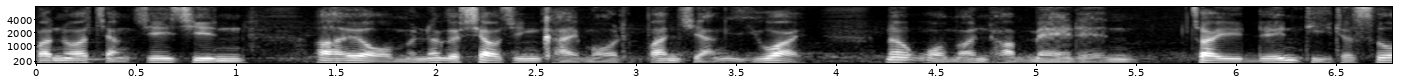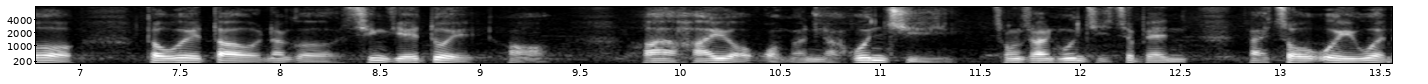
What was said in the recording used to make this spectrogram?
颁发奖学金。还有我们那个孝心楷模的颁奖以外，那我们哈每年在年底的时候都会到那个清洁队哦，啊还有我们的分局中山分局这边来做慰问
